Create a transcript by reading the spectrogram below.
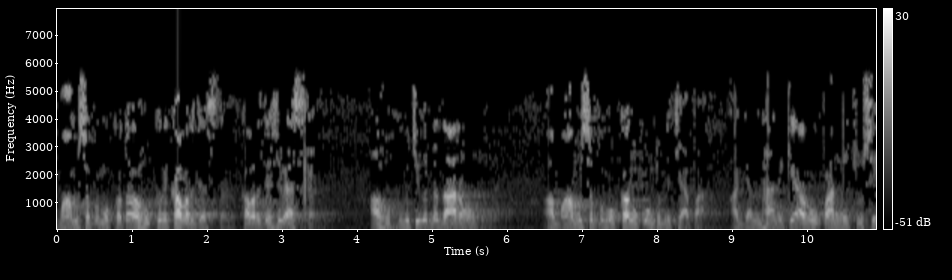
మాంసపు ముక్కతో ఆ హుక్కుని కవర్ చేస్తాడు. కవర్ చేసి వేస్తాడు. ఆ హుక్కుకు చివరిన దారం ఉంటుంది. ఆ మాంసపు ముక్క అనుకుంటుంది చేప. ఆ గంధానికి ఆ రూపాన్ని చూసి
